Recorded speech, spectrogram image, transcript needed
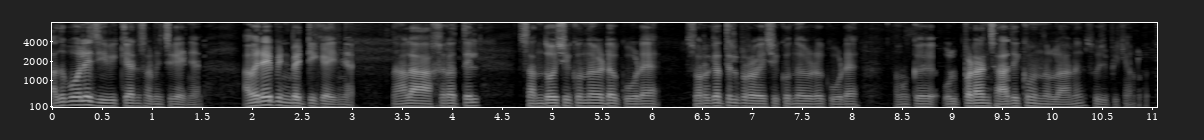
അതുപോലെ ജീവിക്കാൻ ശ്രമിച്ചു കഴിഞ്ഞാൽ അവരെ പിൻപറ്റിക്കഴിഞ്ഞാൽ നാളെ ആഹ്റത്തിൽ സന്തോഷിക്കുന്നവരുടെ കൂടെ സ്വർഗത്തിൽ പ്രവേശിക്കുന്നവരുടെ കൂടെ നമുക്ക് ഉൾപ്പെടാൻ സാധിക്കുമെന്നുള്ളതാണ് സൂചിപ്പിക്കാനുള്ളത്.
